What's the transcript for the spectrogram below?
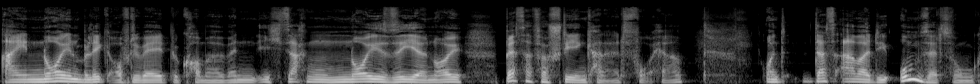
einen neuen Blick auf die Welt bekomme, wenn ich Sachen neu sehe, neu besser verstehen kann als vorher. Und dass aber die Umsetzung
